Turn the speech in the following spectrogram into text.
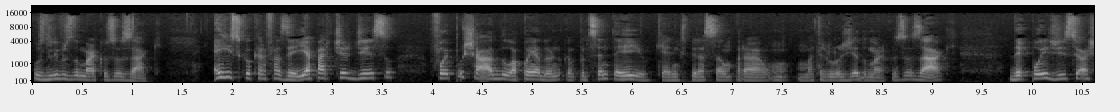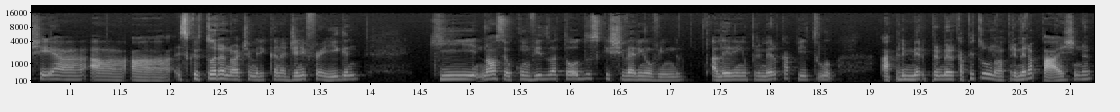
os livros do Marcos Ozaki. É isso que eu quero fazer. E a partir disso foi puxado o Apanhador no Campo de Centeio, que era inspiração para um, uma trilogia do Marcos Ozaki. Depois disso eu achei a, a, a escritora norte-americana Jennifer Egan, que, nossa, eu convido a todos que estiverem ouvindo a lerem o primeiro capítulo, a primeiro, primeiro capítulo não, a primeira página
